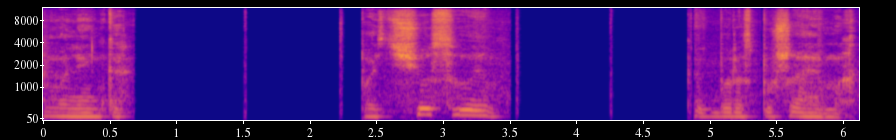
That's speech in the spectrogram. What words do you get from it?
Маленько почесываем, как бы распушаем их.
